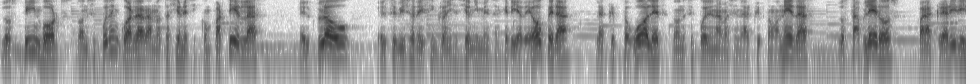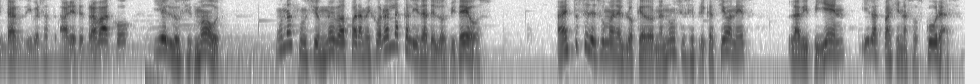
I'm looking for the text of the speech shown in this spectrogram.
los pinboards, donde se pueden guardar anotaciones y compartirlas, el Flow, el servicio de sincronización y mensajería de Opera, la Crypto Wallet, donde se pueden almacenar criptomonedas, los tableros, para crear y editar diversas áreas de trabajo, y el Lucid Mode, una función nueva para mejorar la calidad de los videos. A esto se le suman el bloqueador de anuncios y aplicaciones, la VPN y las páginas oscuras.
